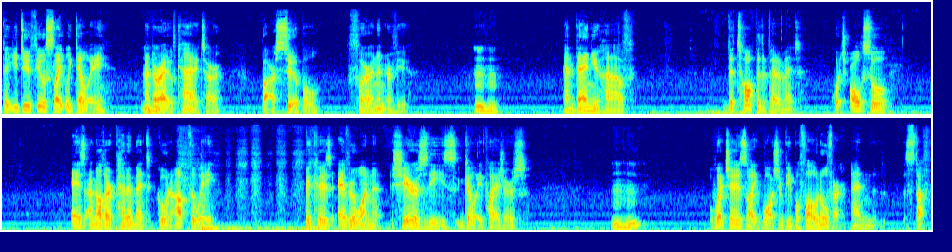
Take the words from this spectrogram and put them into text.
that you do feel slightly guilty and are out of character, but are suitable for an interview. Mm-hmm. And then you have the top of the pyramid, which also is another pyramid going up the way because everyone shares these guilty pleasures, Mm-hmm. which is like watching people falling over and stuff,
